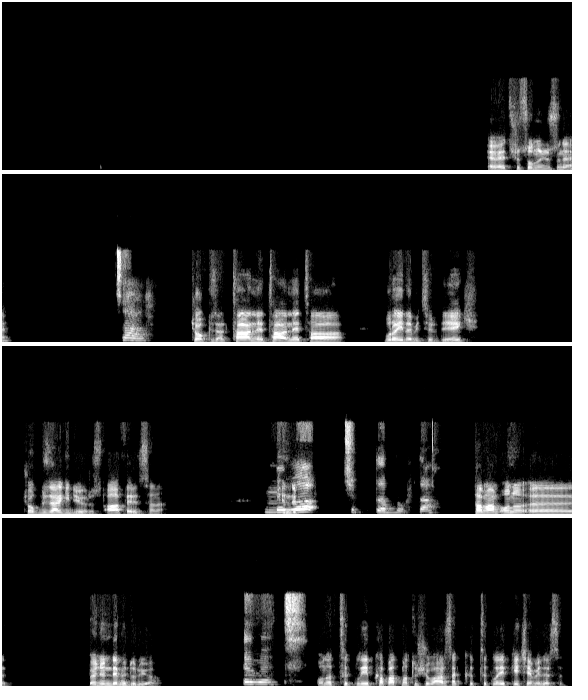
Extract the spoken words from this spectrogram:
Evet, şu sonuncusu ne? Ta. Çok güzel. Tane, tane, ta. Burayı da bitirdik. Çok güzel gidiyoruz. Aferin sana. Mola çıktı burada. Tamam, onu e, önünde mi duruyor? Evet. Ona tıklayıp kapatma tuşu varsa tıklayıp geçebilirsin.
